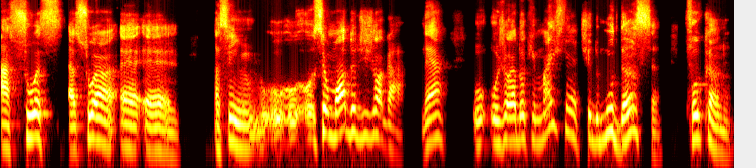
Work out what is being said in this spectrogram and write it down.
a sua, a sua é, é, assim, o, o, seu modo de jogar, né? O, o, jogador que mais tenha tido mudança foi o Cano.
